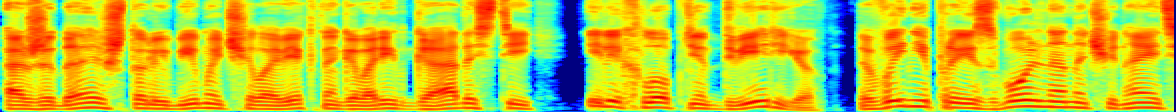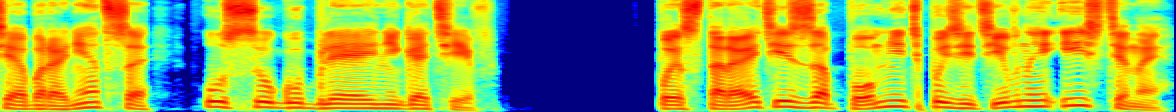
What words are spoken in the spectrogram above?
Ожидая, что любимый человек наговорит гадостей или хлопнет дверью, вы непроизвольно начинаете обороняться усугубляя негатив. Постарайтесь запомнить позитивные истины.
